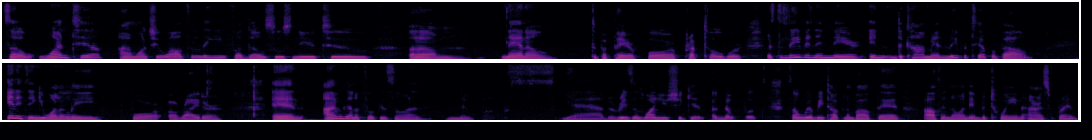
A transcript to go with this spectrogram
So, one tip I want you all to leave for those who's new to um, Nano to prepare for Preptober is to leave it in there in the comment. Leave a tip about anything you want to leave for a writer. And I'm going to focus on note yeah, the reasons why you should get a notebook. So we'll be talking about that off and on in between our sprint.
